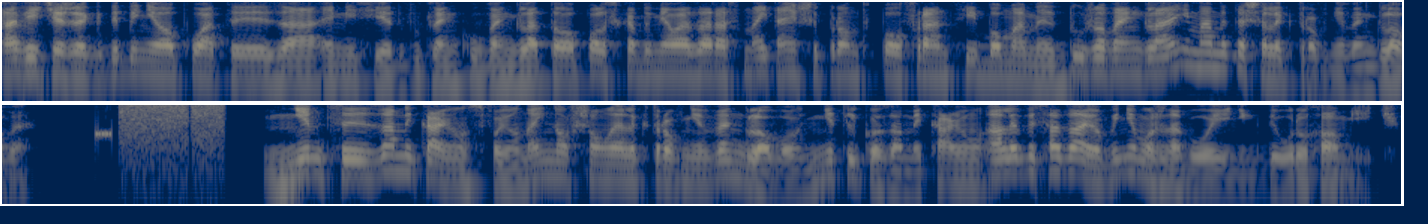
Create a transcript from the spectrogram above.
A wiecie, że gdyby nie opłaty za emisję dwutlenku węgla, to Polska by miała zaraz najtańszy prąd po Francji, bo mamy dużo węgla i mamy też elektrownie węglowe. Niemcy zamykają swoją najnowszą elektrownię węglową. Nie tylko zamykają, ale wysadzają, by nie można było jej nigdy uruchomić.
